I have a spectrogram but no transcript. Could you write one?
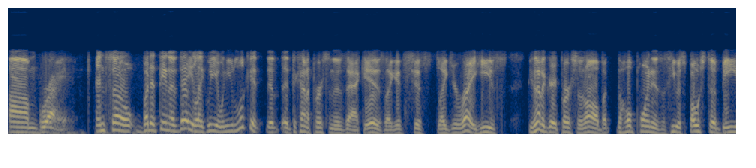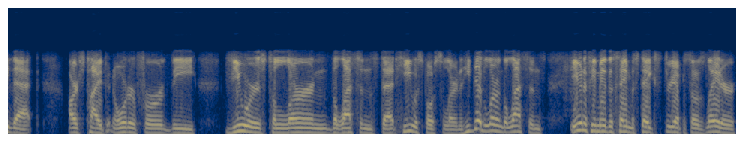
Um, right and so, but at the end of the day, like we, when you look at the, at the kind of person that Zach is, like it's just like you're right. He's he's not a great person at all. But the whole point is, is he was supposed to be that archetype in order for the viewers to learn the lessons that he was supposed to learn, and he did learn the lessons, even if he made the same mistakes three episodes later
